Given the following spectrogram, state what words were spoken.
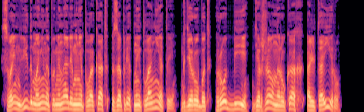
Своим видом они напоминали мне плакат «Запретные планеты», где робот Робби держал на руках Альтаиру.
